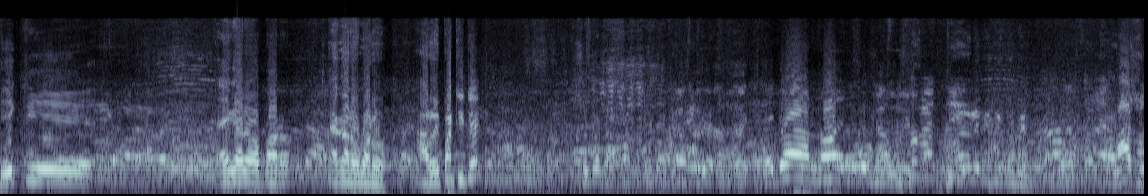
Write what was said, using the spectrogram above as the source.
বিক্রি এগারো বারো। এগারো বারো। আর ওই ছোটটা এটা নয় বিক্রি করবেন বাচ্চা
